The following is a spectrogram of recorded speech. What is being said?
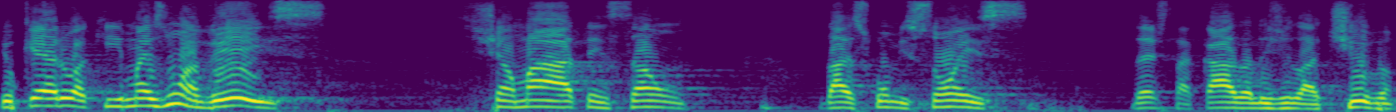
eu quero aqui mais uma vez chamar a atenção das comissões desta Casa Legislativa,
